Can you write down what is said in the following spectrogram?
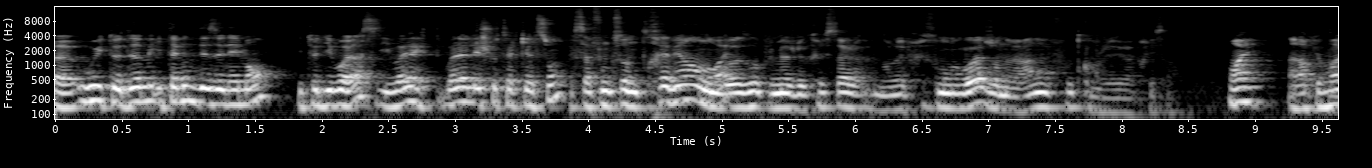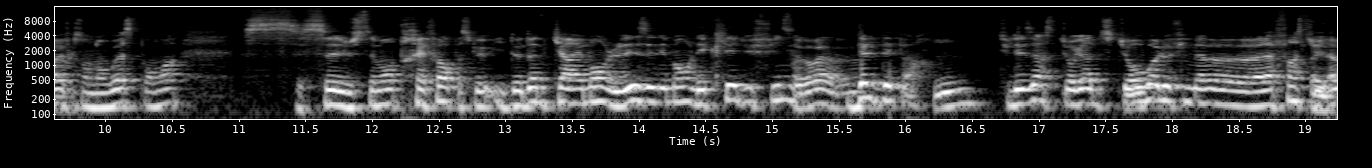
euh, où il te donne, il t'amène des éléments, il te dit voilà, c'est- voilà, voilà les choses telles qu'elles sont. Et Ça fonctionne très bien dans Ouais. l'oiseau plumage de cristal. Dans les frissons d'angoisse, j'en avais rien à foutre quand j'ai appris ça. Ouais. Alors que moi, les frissons d'angoisse, pour moi, c'est justement très fort parce qu'il te donne carrément les éléments, les clés du film C'est vrai. ouais. dès le départ. Mhm. Tu les as. Si tu regardes, si tu Mm. revois le film à, à la fin, si tu, Il, ah,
